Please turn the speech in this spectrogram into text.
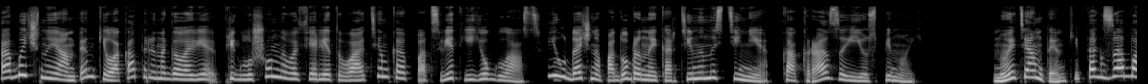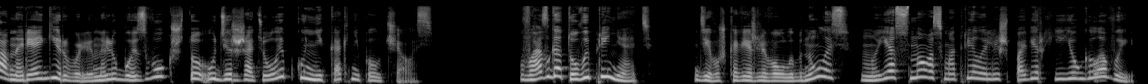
Обычные антенки-локаторы на голове, приглушенного фиолетового оттенка под цвет ее глаз и удачно подобранные картины на стене, как раз за ее спиной. Но эти антенки так забавно реагировали на любой звук, что удержать улыбку никак не получалось. «Вас готовы принять», Девушка вежливо улыбнулась, но я снова смотрела лишь поверх ее головы,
